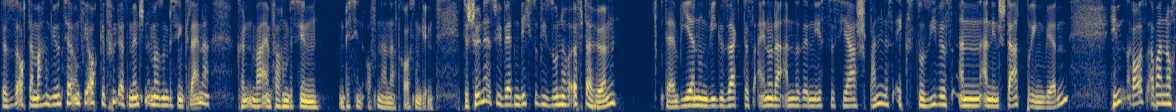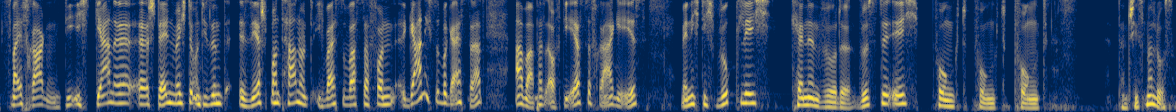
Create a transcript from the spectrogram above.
das ist auch, da machen wir uns ja irgendwie auch gefühlt als Menschen immer so ein bisschen kleiner, könnten wir einfach ein bisschen, ein bisschen offener nach draußen gehen. Das Schöne ist, wir werden dich sowieso noch öfter hören da wir nun, wie gesagt, das ein oder andere nächstes Jahr Spannendes, Exklusives an, an den Start bringen werden. Hinten raus aber noch zwei Fragen, die ich gerne äh, stellen möchte und die sind sehr spontan und ich weiß, du warst davon gar nicht so begeistert. Aber pass auf, die erste Frage ist, wenn ich dich wirklich kennen würde, wüsste ich, Punkt, Punkt, Punkt. Dann schieß mal los.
